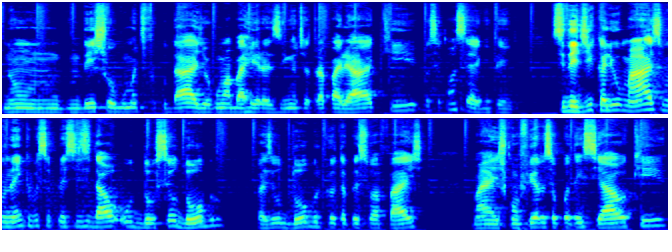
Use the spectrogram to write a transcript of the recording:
Não, não deixe alguma dificuldade, alguma barreirazinha te atrapalhar, que você consegue, entende? Se dedica ali o máximo, nem que você precise dar o, o seu dobro fazer o dobro que outra pessoa faz, mas confia no seu potencial que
